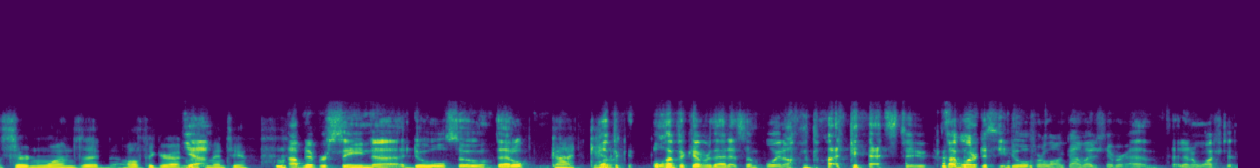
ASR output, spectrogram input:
Certain ones that I'll figure out and Yeah. recommend to you. I've never seen uh, Duel, so that'll God we'll damn have, to, we'll have to cover that at some point on the podcast too. Because I've wanted to see Duel for a long time. I just never have. I haven't watched it.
